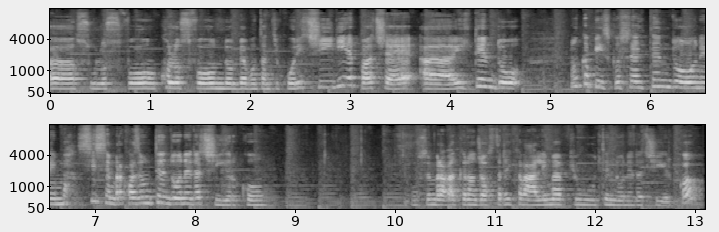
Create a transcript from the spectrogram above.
uh, con lo sfondo abbiamo tanti cuoricini e poi c'è uh, il tendone non capisco se è il tendone ma sì sembra quasi un tendone da circo. Sembrava anche una giostra di cavalli ma è più tendone da circo.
